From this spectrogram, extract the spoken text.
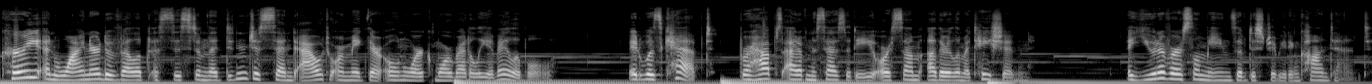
Curry and Winer developed a system that didn't just send out or make their own work more readily available. It was kept, perhaps out of necessity or some other limitation, a universal means of distributing content.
